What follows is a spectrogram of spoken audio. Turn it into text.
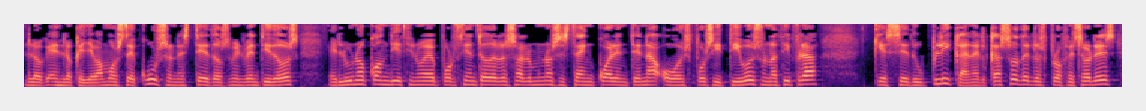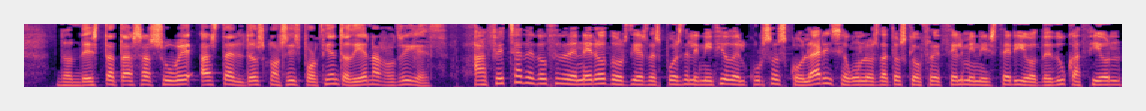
lo en lo que llevamos de curso en este 2022. El 1,19% de los alumnos está en cuarentena o es positivo. Es una cifra que se duplica en el caso de los profesores, donde esta tasa sube hasta el 2,6%. Diana Rodríguez. A fecha de 12 de enero, dos días después del inicio del curso escolar y según los datos que ofrece el Ministerio de Educación,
